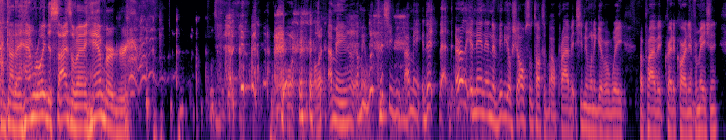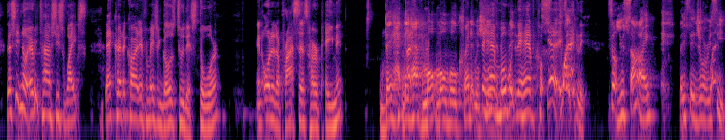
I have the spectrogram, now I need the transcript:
I've got a hemorrhoid the size of a hamburger. Or- or- I mean, I mean, what could she be? I mean, th- that, early and then in the video, she also talks about private. She didn't want to give away her private credit card information. Does she know every time she swipes, that credit card information goes to the store in order to process her payment? They ha- they have mo- mobile credit machines. They have mobile. They have. Co- yeah, exactly. So You sign, they send you a receipt.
